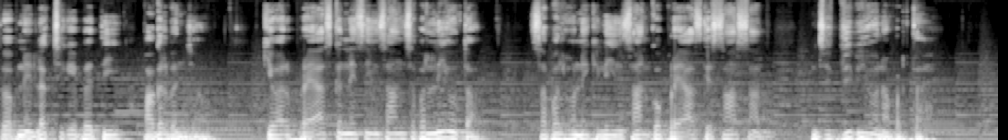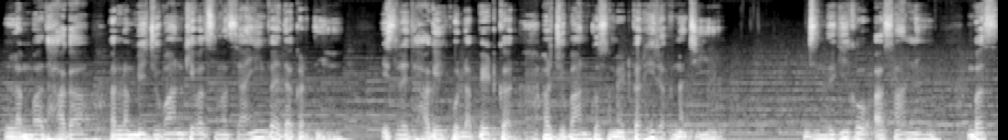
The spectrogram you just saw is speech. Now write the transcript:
तो अपने लक्ष्य के प्रति पागल बन जाओ। केवल प्रयास करने से इंसान सफल नहीं होता। सफल होने के लिए इंसान को प्रयास के साथ साथ जिद्दी भी होना पड़ता है। लंबा धागा और लंबी ज़ुबान केवल समस्याएँ ही पैदा करती है। इसलिए धागे को लपेट कर और ज़ुबान को समेट कर ही रखना चाहिए। ज़िंदगी को आसान नहीं, बस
